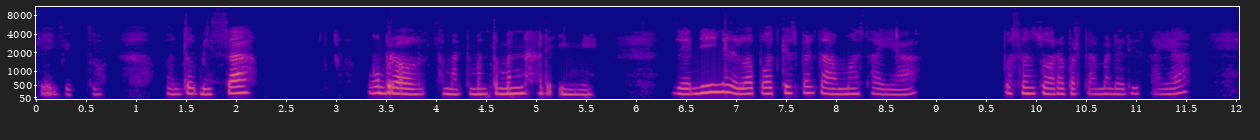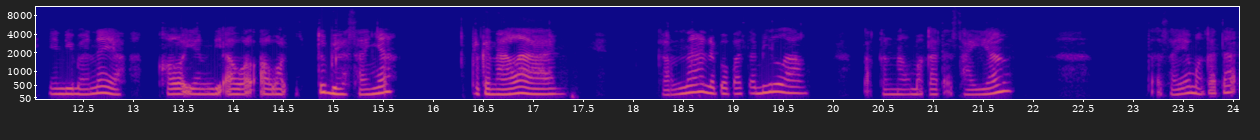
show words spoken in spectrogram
kayak gitu. Untuk bisa ngobrol sama teman-teman hari ini. Jadi ini adalah podcast pertama saya, pesan suara pertama dari saya, yang di mana ya, kalau yang di awal-awal itu biasanya perkenalan. Karena ada pepatah bilang, tak kenal maka tak sayang, tak sayang maka tak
